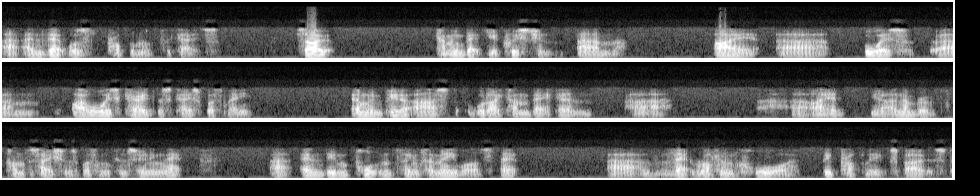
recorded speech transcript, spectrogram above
uh, and that was the problem of the case. So, coming back to your question, um, I uh, always um, I always carried this case with me, and when Peter asked would I come back in, uh, uh, I had you know a number of conversations with him concerning that, uh, and the important thing for me was that that rotten core be properly exposed.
